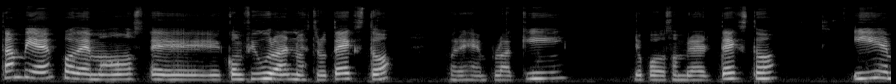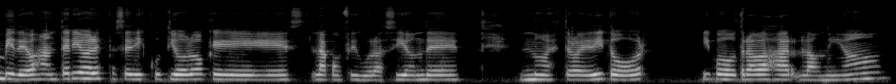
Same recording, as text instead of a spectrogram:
También podemos eh, configurar nuestro texto. Por ejemplo aquí yo puedo sombrear el texto. Y en videos anteriores pues, se discutió lo que es la configuración de nuestro editor. Y puedo trabajar la unión.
